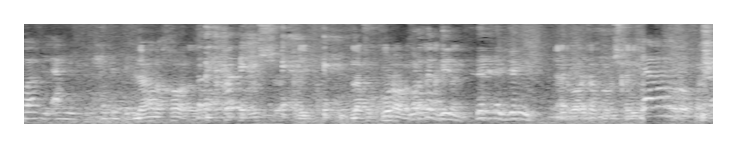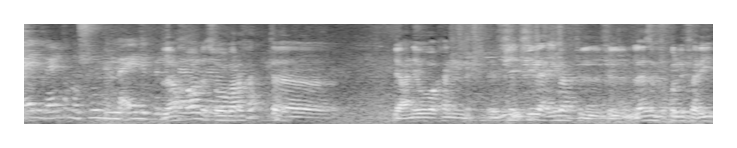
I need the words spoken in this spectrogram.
بقى في الأهلي في الحتة دي. لا لا خالص. بركات ملوش خليفة. لا في الكورة ولا في بركات جن. جن. يعني بركات ملوش خليفة. لا برضه في المقالب يعني أنت مشهور بالمقالب لا خالص. هو بركات آه، يعني هو كان في في لعيبة في, ال- في ال- لازم في كل فريق.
